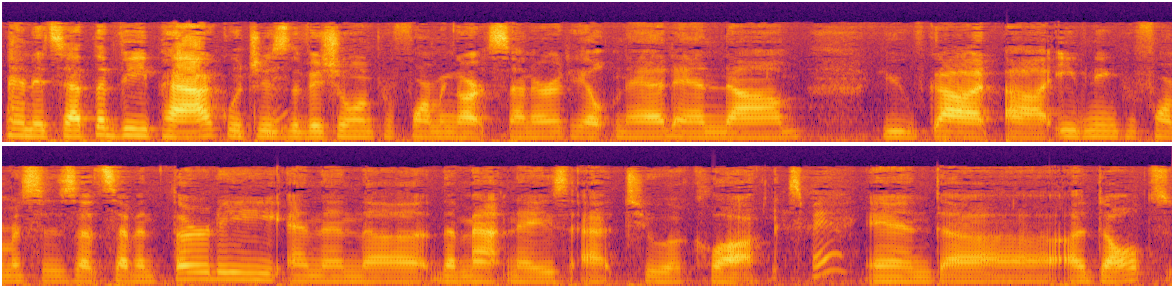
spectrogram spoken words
And it's at the VPAC, which is the Visual and Performing Arts Center at Hilton Head. And um, you've got uh, evening performances at 7.30 and then the, the matinees at 2 o'clock. Yes, ma'am. And uh, adults,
